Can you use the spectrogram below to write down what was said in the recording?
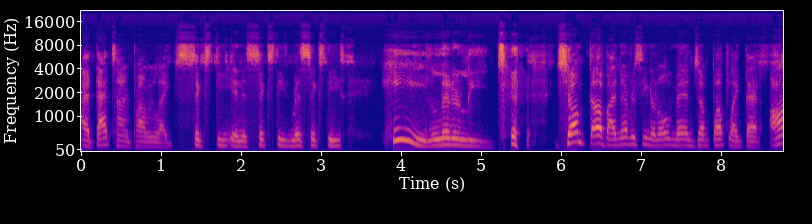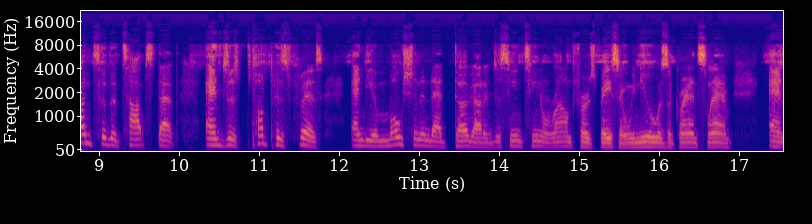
at that time probably like 60 in his 60s, mid 60s, he literally jumped up. I never seen an old man jump up like that onto the top step and just pump his fist. And the emotion in that dugout and just seeing Tino around first base, and we knew it was a grand slam, and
